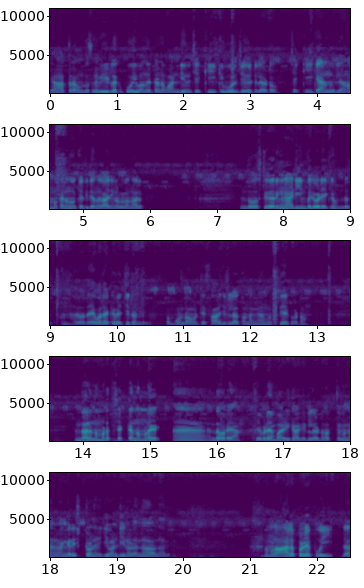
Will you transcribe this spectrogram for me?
യാത്ര ഉണ്ടൂസിന് വീട്ടിലൊക്കെ പോയി വന്നിട്ടാണ് വണ്ടി ഒന്ന് ചെക്കിക്ക് പോലും ചെയ്തിട്ടില്ല കേട്ടോ. ചെക്ക് ചെയ്യിക്കാനൊന്നും ഇല്ല. നമുക്കെന്നെ നോക്കിയാൽ തിരിയുന്ന കാര്യങ്ങളുള്ള എന്നാലും എന്തോ സ്റ്റിയറിങ്ങിന് അടിയും പരിപാടിയൊക്കെ ഉണ്ട്. അത് അതേപോലെയൊക്കെ വെച്ചിട്ടുണ്ട്. ഇപ്പം കൊണ്ടുപോകാൻ പറ്റിയ സാഹചര്യം ഇല്ലാത്തതുകൊണ്ട് അങ്ങനെ നിർത്തിയേക്കും കേട്ടോ. എന്തായാലും നമ്മുടെ ചെക്കൻ നമ്മളെ എന്താ പറയുക എവിടെയും വഴിക്കാക്കിയിട്ടില്ല കേട്ടോ. സത്യം പറഞ്ഞാൽ ഭയങ്കര ഇഷ്ടമാണ് എനിക്ക് വണ്ടീനോട്. എന്നാ പറഞ്ഞാൽ നമ്മൾ ആലപ്പുഴയിൽ പോയി. ഇതാ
